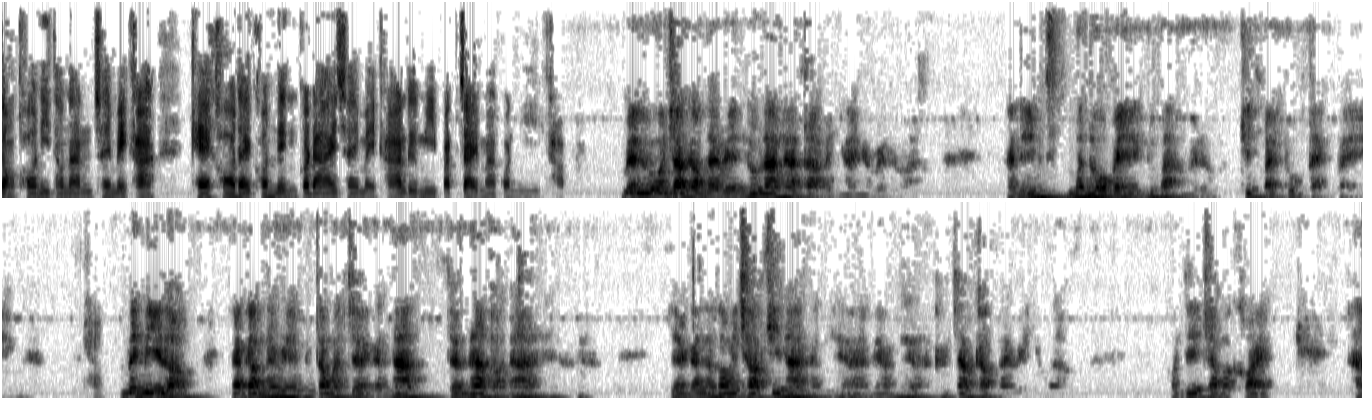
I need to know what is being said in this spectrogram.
สองข้อนี้เท่านั้นใช่ไหมคะ แค่ข้อใดข้อหนึ่งก็ได้ใช่ไหมคะ หรือมีปัจจัยมากกว่านี้ครับ ไม่รู้ว่าเจ้ากรรมนายเวรรูปร่างหน้าตาเป็นไงก็ไม่รู้อันนี้มโนไปเองหรือเปล่าไม่รู้คิดไปปรุงแต่งไปเองไม่มีหรอกเจ้ากรรมนายเวรมันต้องมาเจอกันหน้าเจอหน้าต่อหน้าเจอกันแล้วก็ไม่ชอบขี้หน้ากันนี่อ่าเนี่ยนี่คือเจ้ากรรมนายเวรของเรา คนที่จะมาคอยหา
